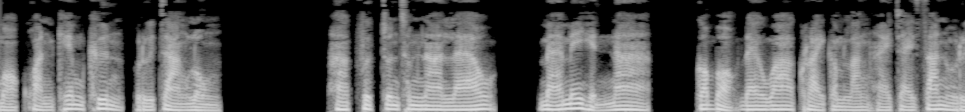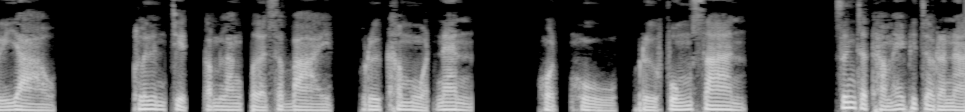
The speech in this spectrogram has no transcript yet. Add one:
หมอกควันเข้มขึ้นหรือจางลง หากฝึกจนชำนาญแล้ว แม้ไม่เห็นหน้า ก็บอกได้ว่าใครกำลังหายใจสั้นหรือยาว คลื่นจิตกำลังเปิดสบาย หรือขมวดแน่น หดหูหรือฟุ้งซ่าน ซึ่งจะทำให้พิจารณา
